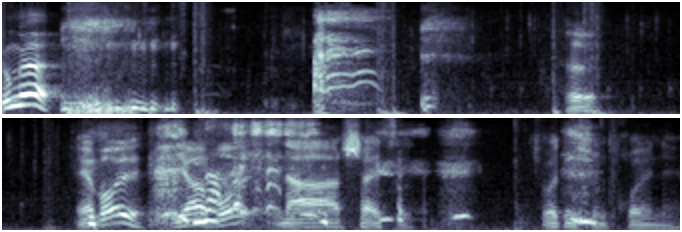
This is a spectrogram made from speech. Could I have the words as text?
Junge! Hä? Jawohl, jawohl. Na, scheiße. Ich wollte mich schon freuen, ey.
